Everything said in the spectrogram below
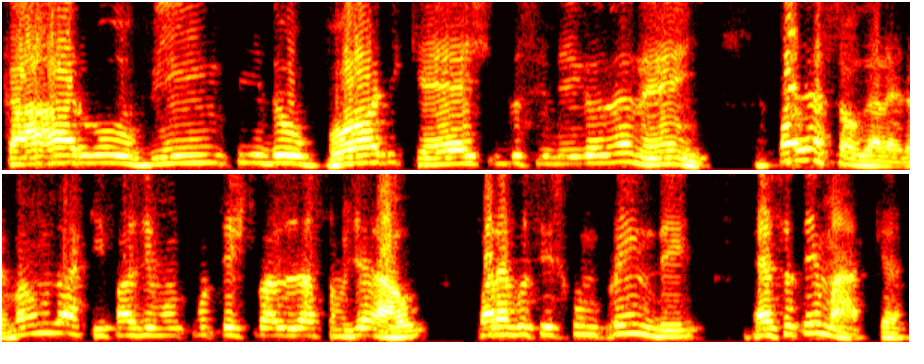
caro ouvinte do podcast do Se Liga no Enem. Olha só, galera, vamos aqui fazer uma contextualização geral para vocês compreender essa temática.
